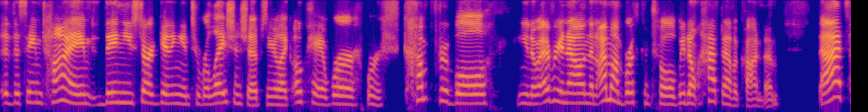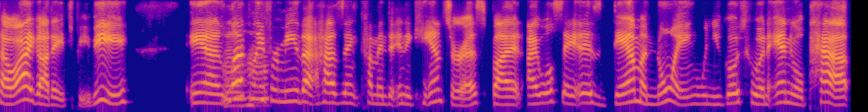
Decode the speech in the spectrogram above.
at the same time, then you start getting into relationships and you're like, okay, we're we're comfortable, you know, every now and then I'm on birth control. We don't have to have a condom. That's how I got HPV. And mm-hmm. luckily for me, that hasn't come into any cancerous, but I will say it is damn annoying when you go to an annual PAP.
